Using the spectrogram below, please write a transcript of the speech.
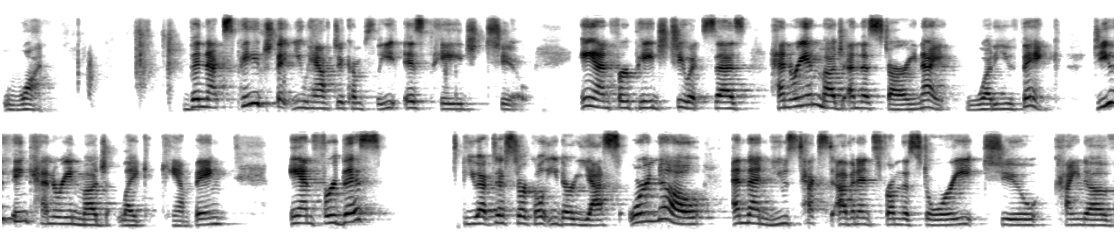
one. The next page that you have to complete is page two. And for page two, it says Henry and Mudge and the Starry Night. What do you think? Do you think Henry and Mudge like camping? And for this, you have to circle either yes or no, and then use text evidence from the story to kind of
